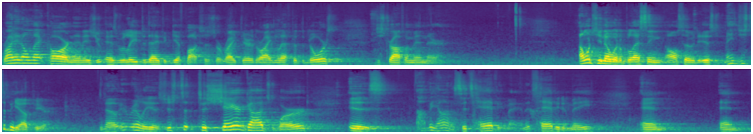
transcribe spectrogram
Write it on that card, and then as, you, as we leave today, the gift boxes are right there, the right and left at the doors. Just drop them in there. I want you to know what a blessing also it is, man, just to be up here. You know, it really is. Just to, to share God's word is, I'll be honest, it's heavy, man. It's heavy to me. And, and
